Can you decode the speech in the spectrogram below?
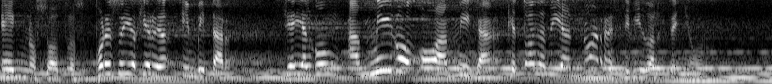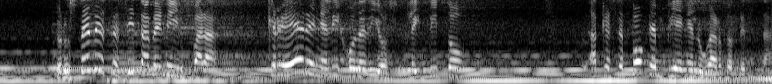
en nosotros. Por eso yo quiero invitar, si hay algún amigo o amiga que todavía no ha recibido al Señor, pero usted necesita venir para creer en el Hijo de Dios, le invito a que se ponga en pie en el lugar donde está.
